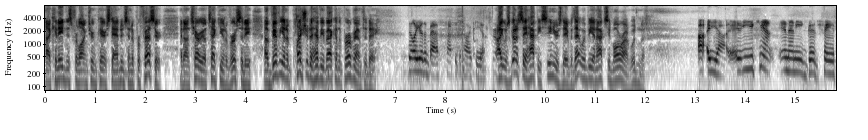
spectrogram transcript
uh, Canadians for Long-Term Care Standards and a professor at Ontario Tech University. Uh, Vivian, a pleasure to have you back on the program today. Bill, you're the best. Happy to talk to you. I was going to say Happy Seniors Day, but that would be an oxymoron, wouldn't it? Uh, yeah, you can't, in any good faith,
